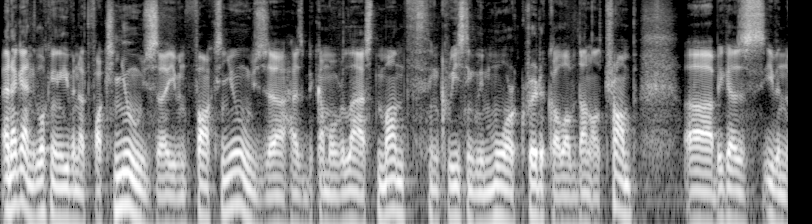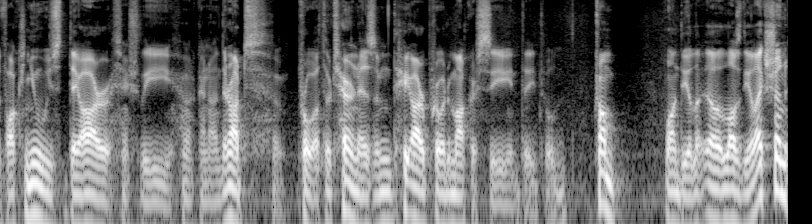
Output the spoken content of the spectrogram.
and again, looking even at Fox News, uh, even Fox News uh, has become over the last month increasingly more critical of Donald Trump uh, because even Fox News, they are essentially uh, kind of, they're not pro-authoritarianism, they are pro-democracy. Trump won the uh, lost the election.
